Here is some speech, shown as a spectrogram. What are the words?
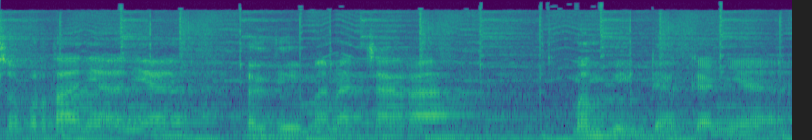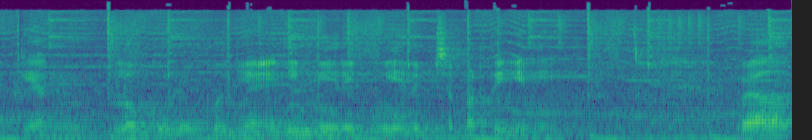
So pertanyaannya bagaimana cara membedakannya yang logo-logonya ini mirip-mirip seperti ini? Well,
